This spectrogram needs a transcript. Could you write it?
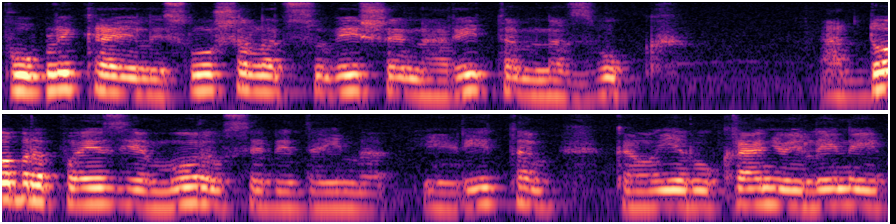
publika ili slušalac više na ritam, na zvuk. A dobra poezija mora u sebi da ima i ritam, kao jer u krajnjoj liniji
